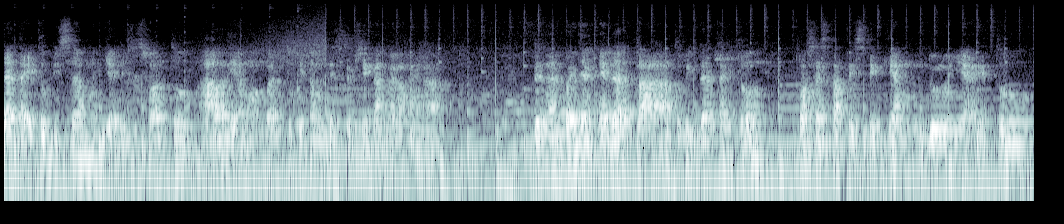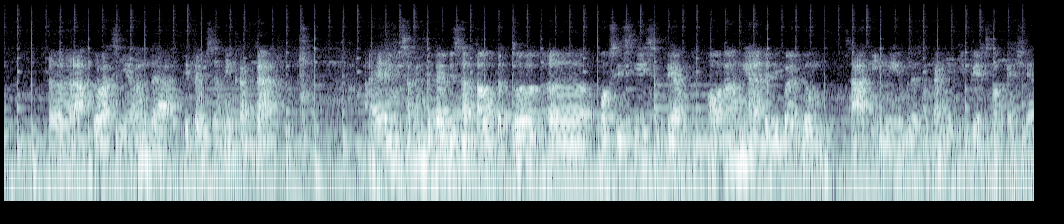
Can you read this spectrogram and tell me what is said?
Data itu bisa menjadi sesuatu hal yang membantu kita mendeskripsikan fenomena. Dengan banyaknya data atau big data itu, proses statistik yang dulunya itu uh, akurasinya rendah kita bisa tingkatkan akhirnya misalkan kita bisa tahu betul uh, posisi setiap orang yang ada di Bandung saat ini berdasarkan GPS location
